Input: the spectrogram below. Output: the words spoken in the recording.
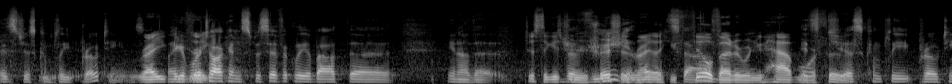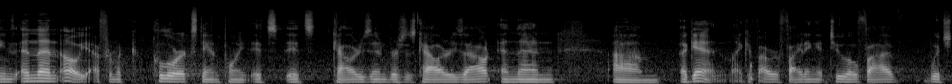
It's just complete proteins, Right, you Like could, if we're like- talking specifically about the, you know, the just to get your nutrition, right? Like you feel better when you have more food. it's food. just complete proteins, and then oh yeah, from a caloric standpoint, it's it's calories in versus calories out, and then um, again, like if I were fighting at 205, which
